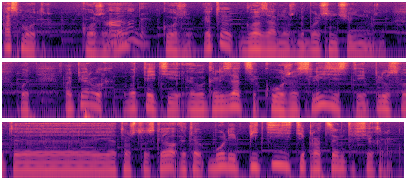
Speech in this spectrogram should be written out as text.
осмотр кожи, А, да? ну да. Кожу. Это глаза нужно, больше ничего не нужно. Вот, во-первых, вот эти локализации кожи слизистые, плюс вот э, я то, что сказал, это более 50% всех раков.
